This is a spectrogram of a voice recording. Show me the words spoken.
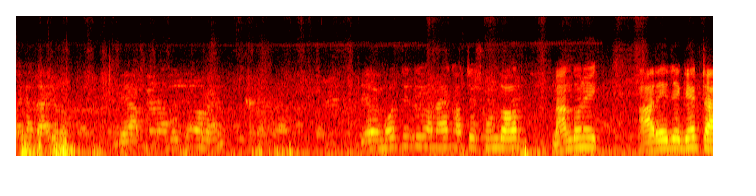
দেখা যায় যে আপনারা দেখতে পাবেন যে মসজিদটি অনেক হচ্ছে সুন্দর, নান্দনিক। আর এই যে গেটটা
